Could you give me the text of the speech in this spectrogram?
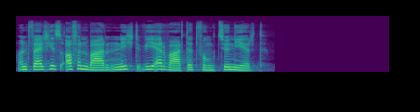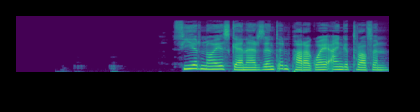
und welches offenbar nicht wie erwartet funktioniert. Vier neue Scanner sind in Paraguay eingetroffen.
